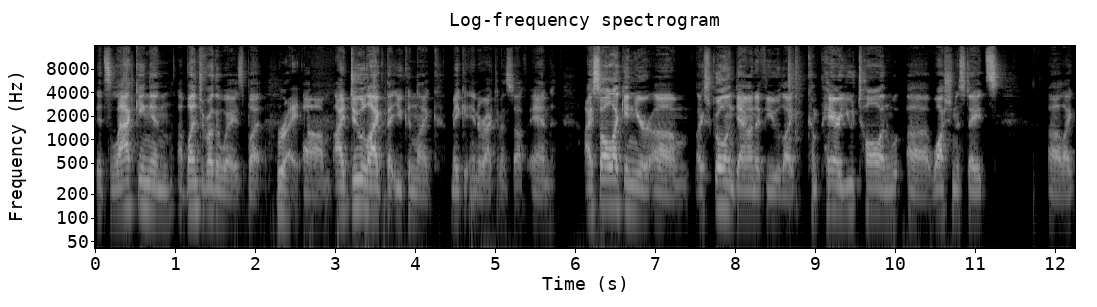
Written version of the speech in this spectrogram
it's lacking in a bunch of other ways, but Right. um, I do like that you can like make it interactive and stuff. And I saw like in your um like scrolling down if you like compare Utah and uh, Washington State's uh, like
